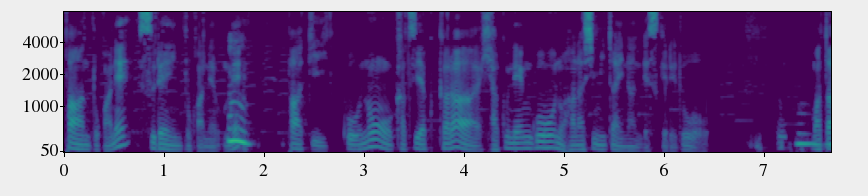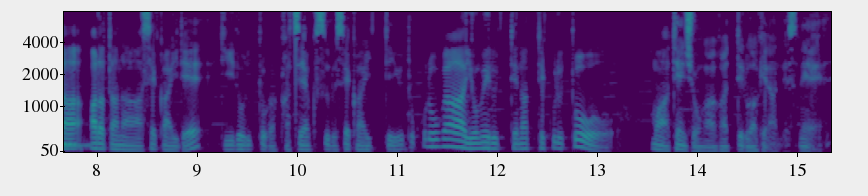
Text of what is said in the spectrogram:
パーンとかね、スレインとかね、うんパーティー一行の活躍から100年後の話みたいなんですけれど、また新たな世界でディードリットが活躍する世界っていうところが読めるってなってくると、まあテンションが上がってるわけなんですね。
